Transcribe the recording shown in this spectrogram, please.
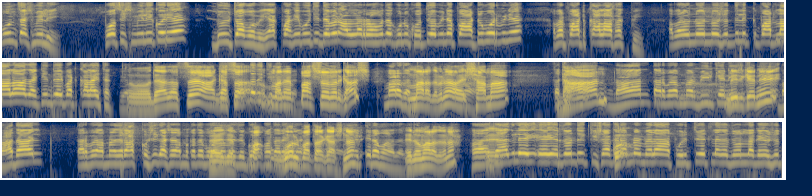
পঞ্চাশ মিলি পঁচিশ মিলি করে দুই টপ হবে এক পাখি বইতে দেবেন আল্লাহর রহমতে কোনো ক্ষতি হবে না পাটও মরবি না আবার পাট কালা থাকবি আবার অন্য অন্য ওষুধ দিলে পাট লাল হওয়া যায় কিন্তু এই পাট কালাই থাকবে তো দেখা যাচ্ছে আগাছা মানে। পাঁচশো এমের ঘাস মারা যাবে মারা যাবে না ওই হ্যাঁ। শামা ধান ধান তারপর আপনার বীরকেনি বিরকেনি বাদাল তারপরে আপনার রাক্ষসী গাছ আপনার কাছে এই বললাম যে এই যে গোল পাতার গোল এটা- পাতার ঘাস না? এটা মারা যাবে। এটা মারা যাবে না? হ্যাঁ যাগুলো এর জন্য কৃষকের আপনার মেলা পরিচয় লাগে জন লাগে ওষুধ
